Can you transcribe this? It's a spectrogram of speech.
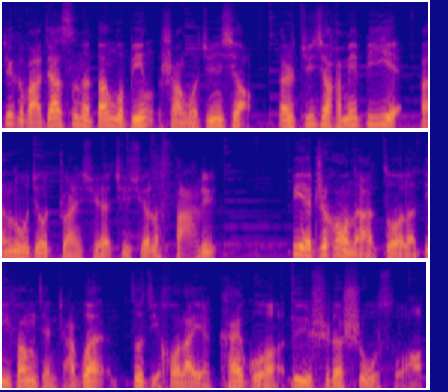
这个瓦加斯呢当过兵，上过军校，但是军校还没毕业，半路就转学去学了法律。毕业之后呢，做了地方检察官，自己后来也开过律师的事务所，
